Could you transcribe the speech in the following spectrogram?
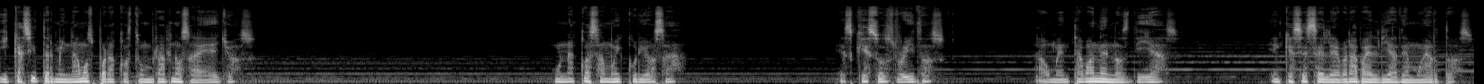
y casi terminamos por acostumbrarnos a ellos. Una cosa muy curiosa es que esos ruidos aumentaban en los días en que se celebraba el Día de Muertos.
